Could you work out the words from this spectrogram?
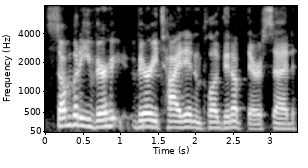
somebody very very tied in and plugged in up there said,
